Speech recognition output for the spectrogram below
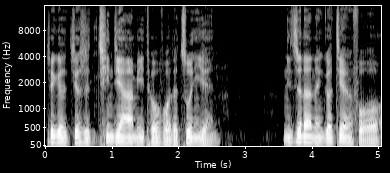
这个就是亲近阿弥陀佛的尊严。你知道能够见佛，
